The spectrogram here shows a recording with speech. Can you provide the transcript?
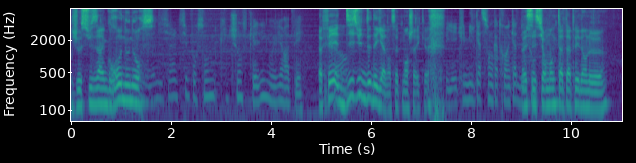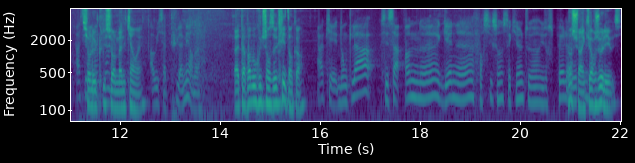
Je suis un gros nounours. Additional 6% de crit chance scaling ou ailleurs AP. Ça fait D'accord. 18 de dégâts dans cette manche avec... euh, Il y a écrit 1484 Ouais, dessous. c'est sûrement que t'as tapé dans le... Ah, Sur le, mannequins sur le mannequin, ouais. Ah oui, ça pue la merde. Bah, t'as pas beaucoup de chances de crit encore. Ah, Ok, donc là, c'est ça. On uh, gain uh, for 600 stacking to uh, your spell. Non, je suis un cœur gelé aussi.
